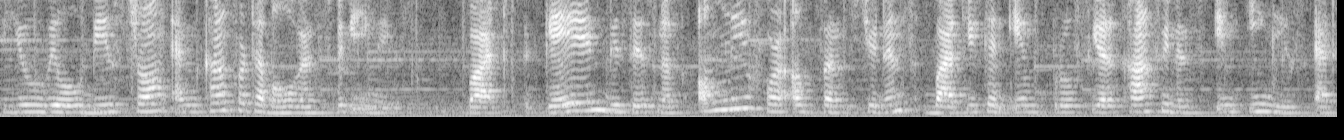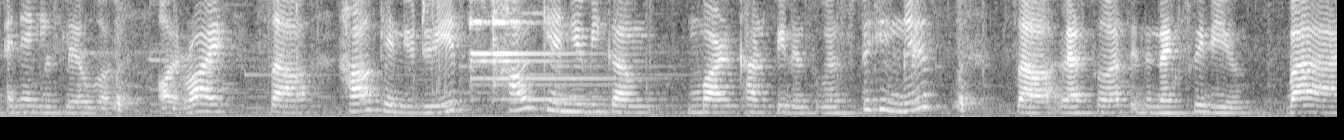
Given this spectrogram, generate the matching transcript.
you will be strong and comfortable when speaking English. But again, this is not only for advanced students, but you can improve your confidence in English at an English level. Alright, so how can you do it? How can you become more confident when speaking English? So let's watch in the next video. Bye!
